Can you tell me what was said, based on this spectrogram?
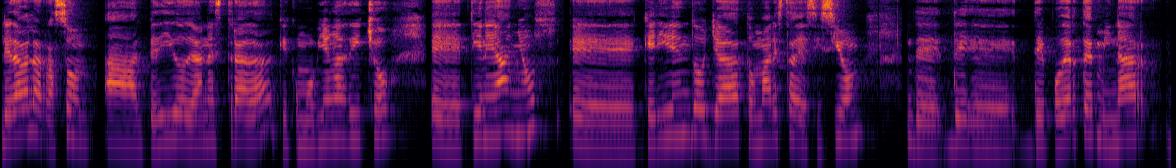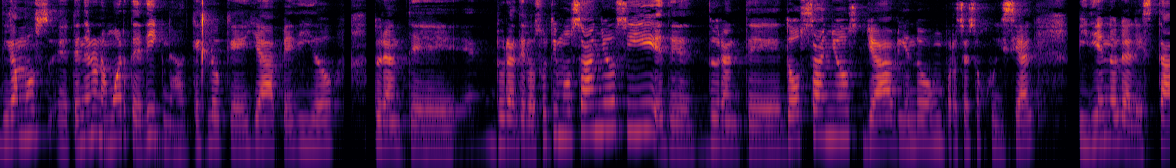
le daba la razón al pedido de Ana Estrada, que como bien has dicho, eh, tiene años eh, queriendo ya tomar esta decisión de, de, de poder terminar, digamos, eh, tener una muerte digna, que es lo que ella ha pedido durante, durante los últimos años y durante dos años ya abriendo un proceso judicial pidiéndole al Estado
